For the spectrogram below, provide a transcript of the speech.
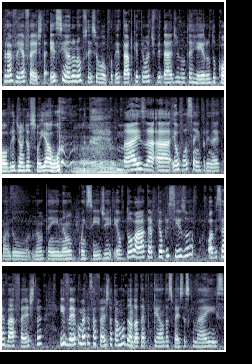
pra ver a festa. Esse ano não sei se eu vou poder estar, porque tem uma atividade no terreiro do cobre, de onde eu sou Iaú. Ah. Mas a, a, eu vou sempre, né? Quando não tem, não coincide, eu tô lá, até porque eu preciso observar a festa e ver como é que essa festa está mudando, até porque é uma das festas que mais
